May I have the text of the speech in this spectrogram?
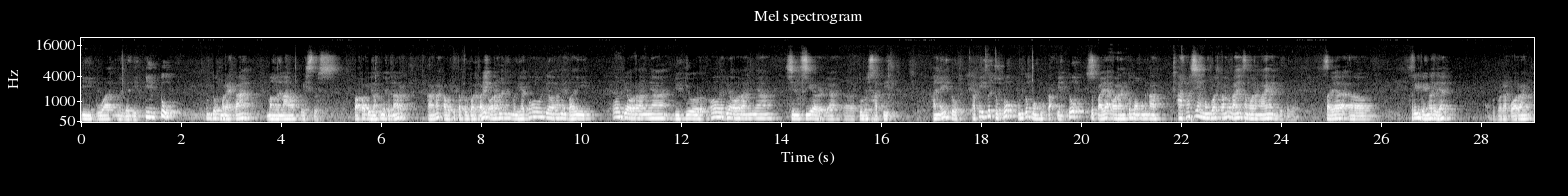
dibuat menjadi pintu untuk mereka mengenal Kristus. Papa bilangnya benar, karena kalau kita berbuat baik, orang hanya melihat, oh dia orangnya baik, oh dia orangnya jujur, oh dia orangnya sincere, ya uh, tulus hati. Hanya itu, tapi itu cukup untuk membuka pintu supaya orang itu mau mengenal apa sih yang membuat kamu lain sama orang lain gitu loh. Saya uh, sering dengar ya beberapa orang,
